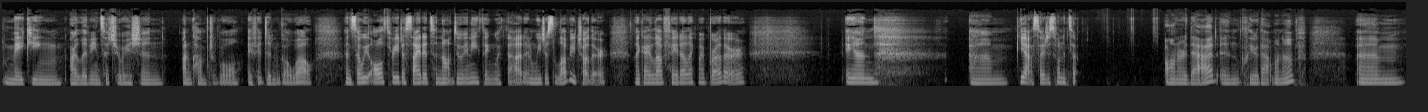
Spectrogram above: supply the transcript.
making our living situation uncomfortable if it didn't go well. And so we all three decided to not do anything with that and we just love each other. Like I love Feda like my brother. And um yeah, so I just wanted to honor that and clear that one up. Um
